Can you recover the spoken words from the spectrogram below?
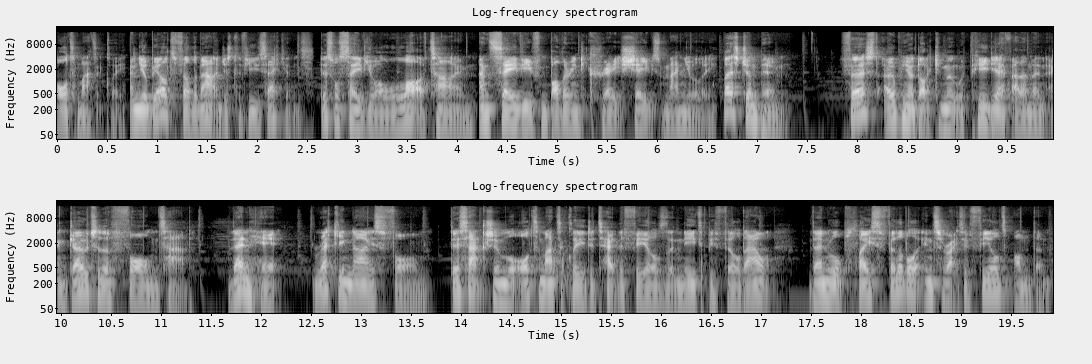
automatically, and you'll be able to fill them out in just a few seconds. This will save you a lot of time and save you from bothering to create shapes manually. Let's jump in. First, open your document with PDFelement and go to the Form tab. Then hit Recognize Form. This action will automatically detect the fields that need to be filled out then we'll place fillable interactive fields on them.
